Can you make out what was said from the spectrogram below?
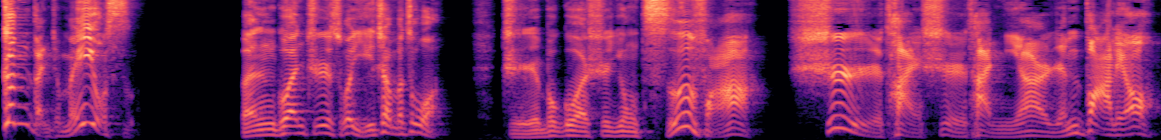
根本就没有死。本官之所以这么做，只不过是用此法试探试探你二人罢了。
